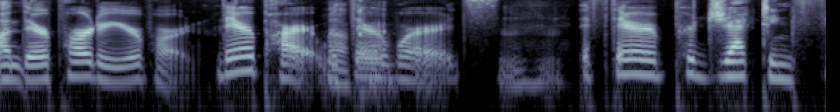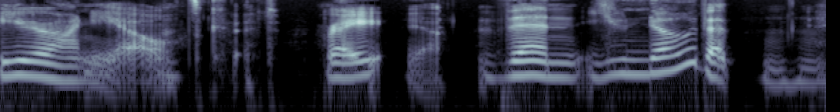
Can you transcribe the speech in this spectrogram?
On their part or your part? Their part with their Okay. words. Mhm. If they're projecting fear on you, That's good. right? Yeah. Then you know that hmm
